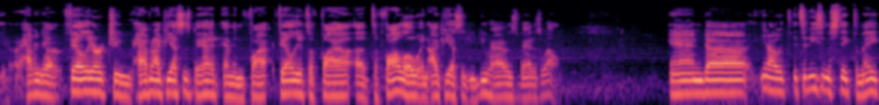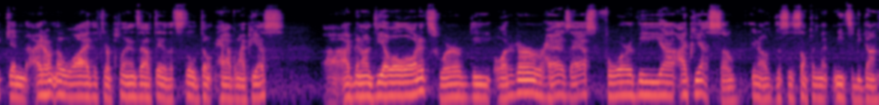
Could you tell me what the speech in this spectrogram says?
you know, having a failure to have an IPS is bad, and then fi- failure to file uh, to follow an IPS that you do have is bad as well. And uh, you know, it, it's an easy mistake to make, and I don't know why that there are plans out there that still don't have an IPS. Uh, I've been on DOL audits where the auditor has asked for the uh, IPS, so you know this is something that needs to be done.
